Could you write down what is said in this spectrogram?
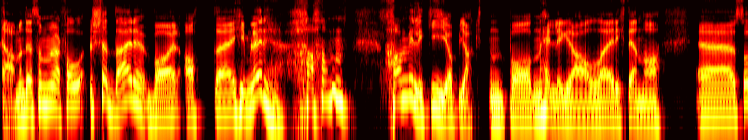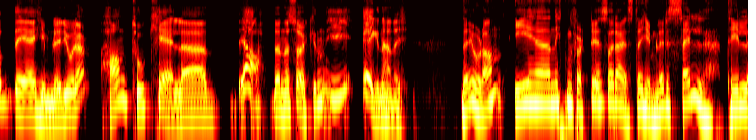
Ja, men det som i hvert fall skjedde her, var at eh, Himmler han, han ville ikke gi opp jakten på Den hellige gral riktig ennå. Så det Himmler gjorde, han tok hele ja, denne søken i egne hender. Det gjorde han. I 1940 så reiste Himmler selv til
